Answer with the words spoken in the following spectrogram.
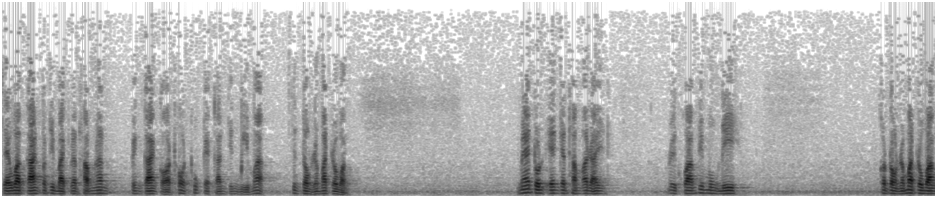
แต่ว่าการปฏิบัติกระทำนั้น เป็นการก่อโทษทุกข์แก่กันจึงมีมาก ซึ่งต้องระมัดระวัง แม้ตนเองจะทำอะไร ด้วยความที่มุ่งดี ก็ต้องระมัดระวัง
